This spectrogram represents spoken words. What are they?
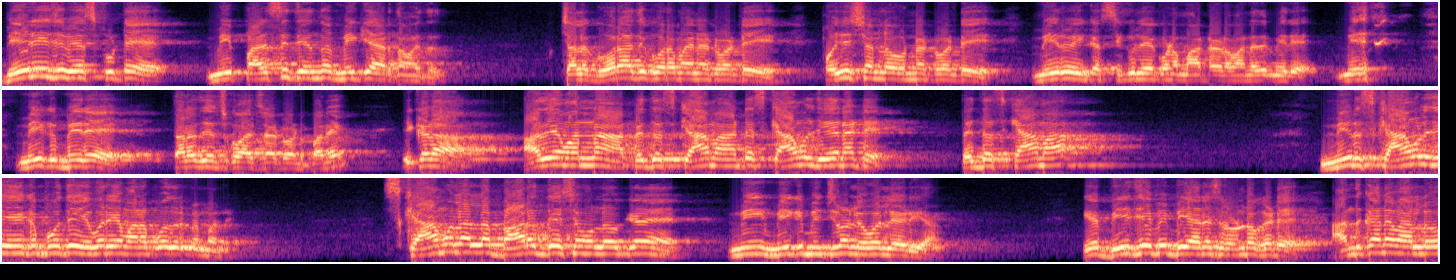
బేరీజు వేసుకుంటే మీ పరిస్థితి ఏందో మీకే అర్థమవుతుంది. చాలా ఘోరాతి ఘోరమైనటువంటి పొజిషన్లో ఉన్నటువంటి మీరు ఇంకా సిగ్గు లేకుండా మాట్లాడడం అనేది మీరే మీ మీకు మీరే తలదించుకోవాల్సినటువంటి పని. ఇక్కడ అదేమన్నా పెద్ద స్కామా? అంటే స్కాములు చేయనట్టే. పెద్ద స్కామా? మీరు స్కాములు చేయకపోతే ఎవరేమనపోదురు మిమ్మల్ని? స్కాములల్లా భారతదేశంలోకే మీ మీకు మించిన వాళ్ళు ఎవరు లేడు ఇక ఇక బీజేపీ బీఆర్ఎస్ రెండు ఒకటే. అందుకనే వాళ్ళు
